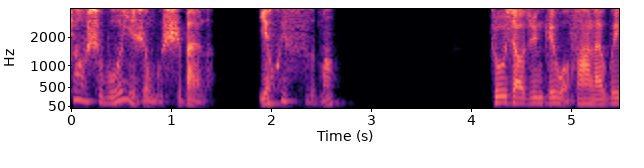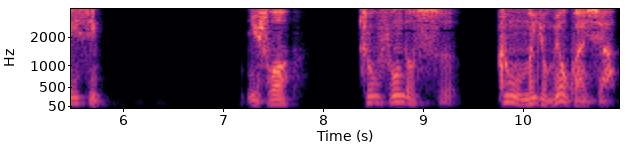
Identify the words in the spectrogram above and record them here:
要是我也任务失败了，也会死吗？朱小军给我发来微信，你说，周峰的死。跟我们有没有关系啊？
